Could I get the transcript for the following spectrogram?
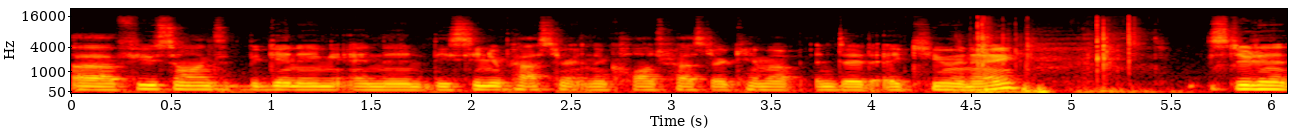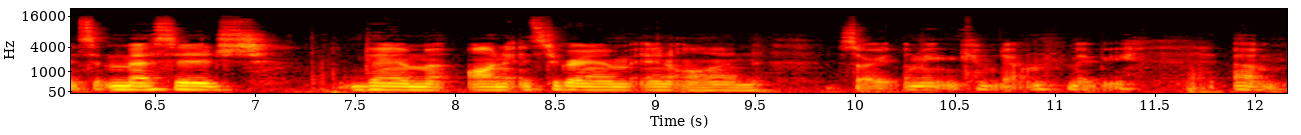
a few songs at the beginning, and then the senior pastor and the college pastor came up and did a Q&A. Students messaged them on Instagram and on, sorry, let me come down, maybe. Um,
